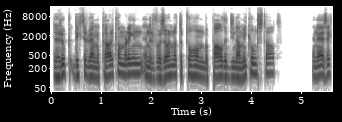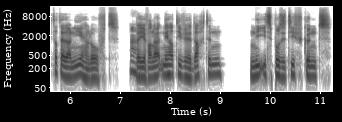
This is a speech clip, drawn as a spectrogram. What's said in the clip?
de groep dichter bij elkaar kan brengen en ervoor zorgen dat er toch een bepaalde dynamiek ontstaat. En hij zegt dat hij daar niet in gelooft. Ah. Dat je vanuit negatieve gedachten niet iets positiefs kunt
